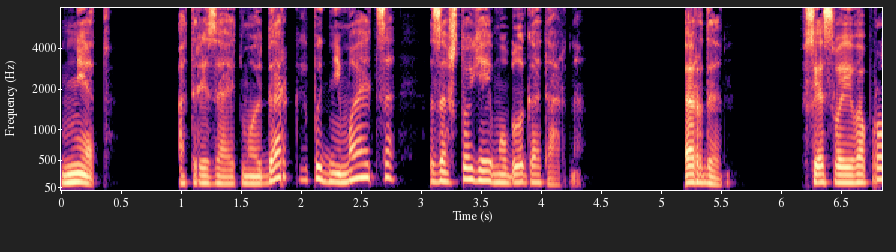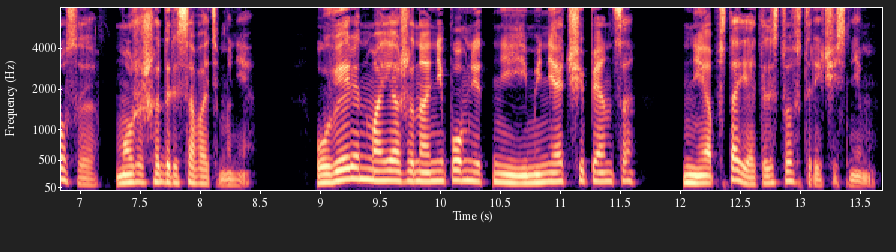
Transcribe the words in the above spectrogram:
«Нет», — отрезает мой Дарк и поднимается, за что я ему благодарна. «Эрден, все свои вопросы можешь адресовать мне. Уверен, моя жена не помнит ни имени отщепенца, ни обстоятельства встречи с ним.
